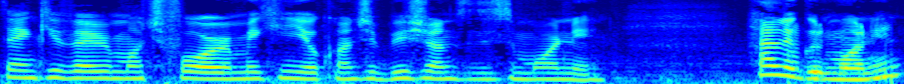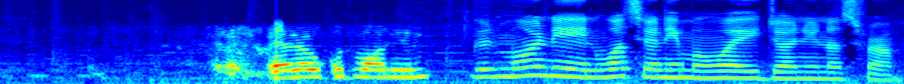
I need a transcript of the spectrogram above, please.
thank you very much for making your contributions this morning. Hello. Good morning. Hello, good morning. Good morning. What's your name and where are you joining us from?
